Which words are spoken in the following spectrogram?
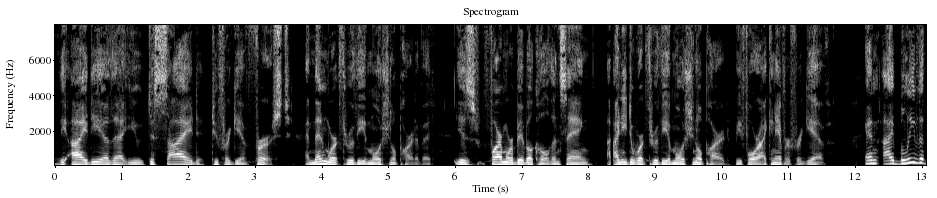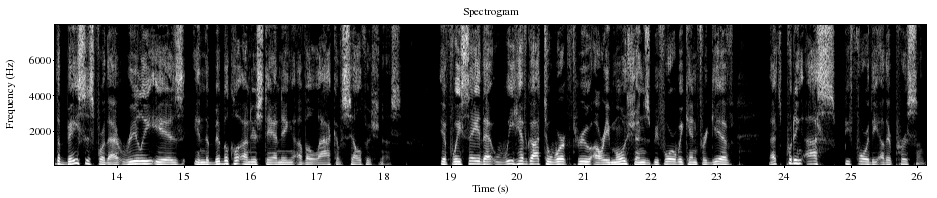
The idea that you decide to forgive first and then work through the emotional part of it is far more biblical than saying, I need to work through the emotional part before I can ever forgive. And I believe that the basis for that really is in the biblical understanding of a lack of selfishness if we say that we have got to work through our emotions before we can forgive, that's putting us before the other person.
